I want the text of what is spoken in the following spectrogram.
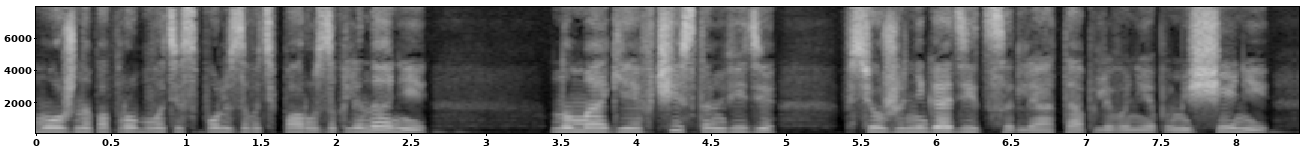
можно попробовать использовать пару заклинаний, но магия в чистом виде все же не годится для отапливания помещений —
